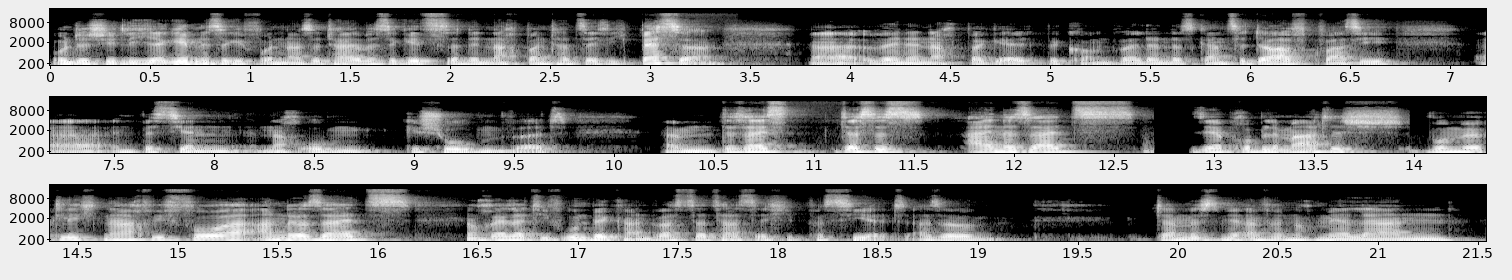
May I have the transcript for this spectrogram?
unterschiedliche Ergebnisse gefunden. Also teilweise geht es dann den Nachbarn tatsächlich besser, äh, wenn der Nachbar Geld bekommt, weil dann das ganze Dorf quasi äh, ein bisschen nach oben geschoben wird. Ähm, das heißt, das ist einerseits sehr problematisch, womöglich nach wie vor, andererseits noch relativ unbekannt, was da tatsächlich passiert. Also da müssen wir einfach noch mehr lernen,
